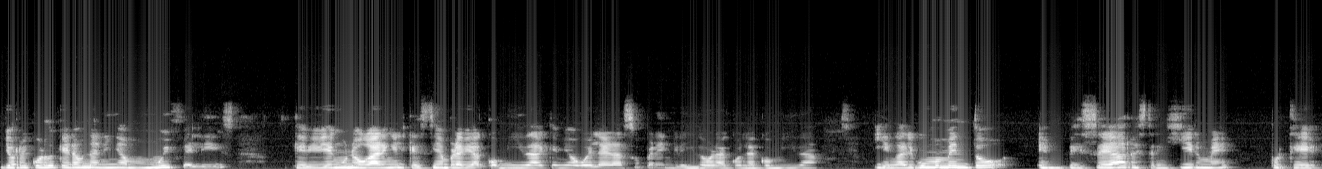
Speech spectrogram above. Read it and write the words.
yo recuerdo que era una niña muy feliz, que vivía en un hogar en el que siempre había comida, que mi abuela era súper engreidora con la comida. Y en algún momento empecé a restringirme porque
